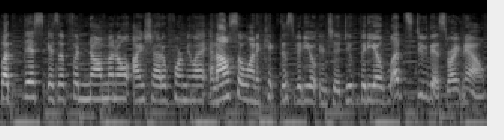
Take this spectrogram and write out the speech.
but this is a phenomenal eyeshadow formula. And I also wanna kick this video into a dupe video. Let's do this right now.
